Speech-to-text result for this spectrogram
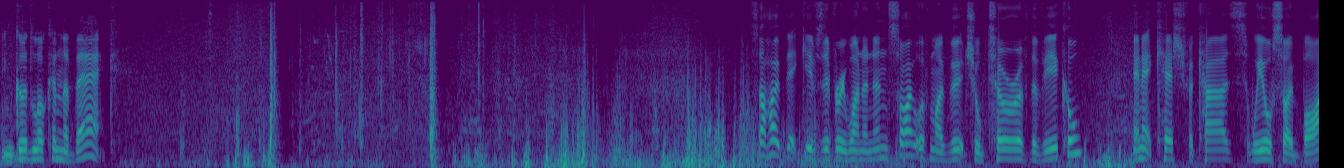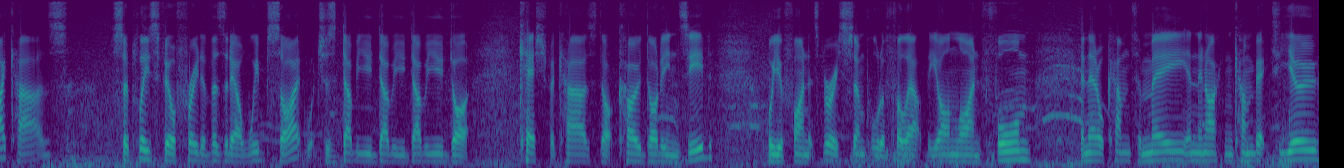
And good look in the back. So I hope that gives everyone an insight with my virtual tour of the vehicle. And at Cash for Cars, we also buy cars. So please feel free to visit our website, which is www.cashforcars.co.nz, where you'll find it's very simple to fill out the online form and that'll come to me and then I can come back to you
